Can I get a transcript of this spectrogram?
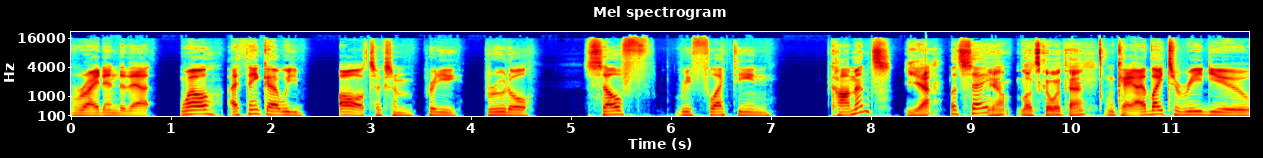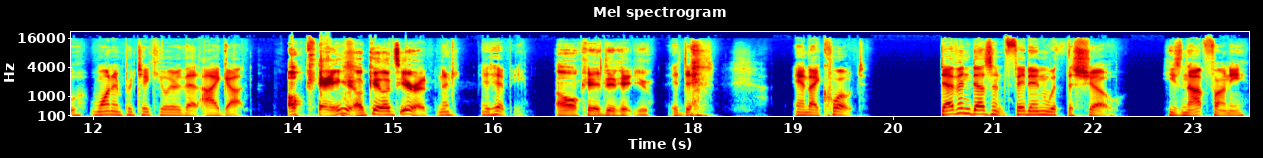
right into that. Well, I think uh, we all took some pretty brutal, self-reflecting comments. Yeah. Let's say. Yeah. Let's go with that. Okay, I'd like to read you one in particular that I got, Okay. Okay. Let's hear it. it, it hit me. Oh, okay. It did hit you. It did. And I quote Devin doesn't fit in with the show. He's not funny,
